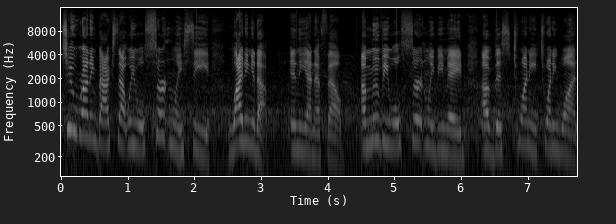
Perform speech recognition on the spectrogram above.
two running backs that we will certainly see lighting it up in the NFL. A movie will certainly be made of this 2021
